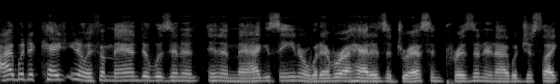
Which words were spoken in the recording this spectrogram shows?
I, would occasion, you know, if Amanda was in a in a magazine or whatever, I had his address in prison, and I would just like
